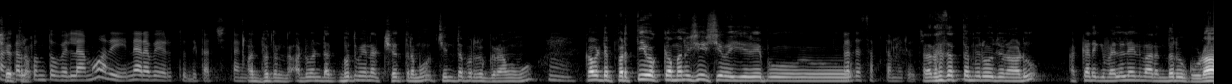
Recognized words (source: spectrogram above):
సంకల్పంతో వెళ్ళామో అది నెరవేరుతుంది ఖచ్చితంగా. అద్భుతంగా. అటువంటి అద్భుతమైన క్షేత్రము చింతపర్రు గ్రామము. కాబట్టి ప్రతి ఒక్క మనిషి శివ రేపు రథసప్తమి రోజు. నాడు అక్కడికి వెళ్ళలేని వారందరూ కూడా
